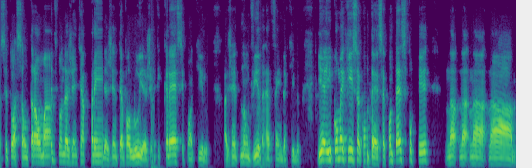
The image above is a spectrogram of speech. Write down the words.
situação traumática, quando a gente aprende, a gente evolui, a gente cresce com aquilo, a gente não vira refém daquilo. E aí, como é que isso acontece? Acontece porque na, na, na, na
